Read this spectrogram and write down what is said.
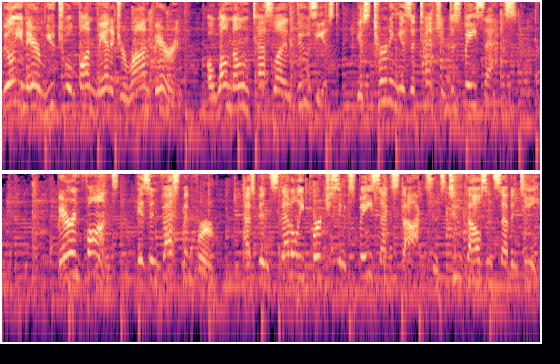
Billionaire mutual fund manager Ron Baron, a well-known Tesla enthusiast, is turning his attention to SpaceX. Baron Funds, his investment firm, has been steadily purchasing SpaceX stock since 2017,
